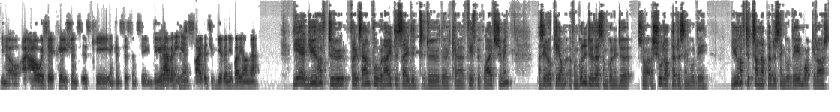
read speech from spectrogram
you know, I, always say patience is key and consistency. Do you have any insight that you give anybody on that? Yeah, you have to, for example, when I decided to do the kind of Facebook live streaming, I said, okay, I'm, if I'm going to do this, I'm going to do it. So I showed up every single day. You have to turn up every single day and work your arse.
